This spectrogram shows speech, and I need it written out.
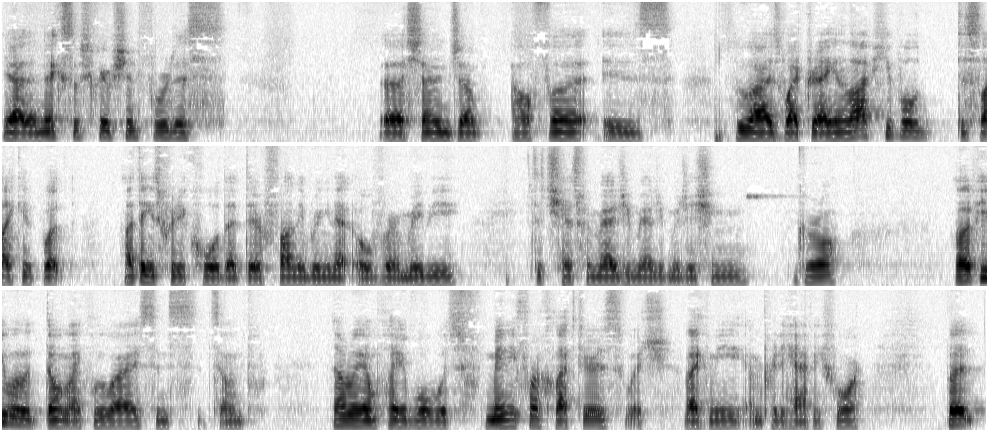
yeah, the next subscription for this uh, Shonen Jump Alpha is Blue Eyes White Dragon. A lot of people dislike it, but I think it's pretty cool that they're finally bringing that over. And maybe it's a chance for Magic Magic Magician Girl. A lot of people don't like Blue Eyes since it's un not really unplayable. It's mainly for collectors, which, like me, I'm pretty happy for. But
